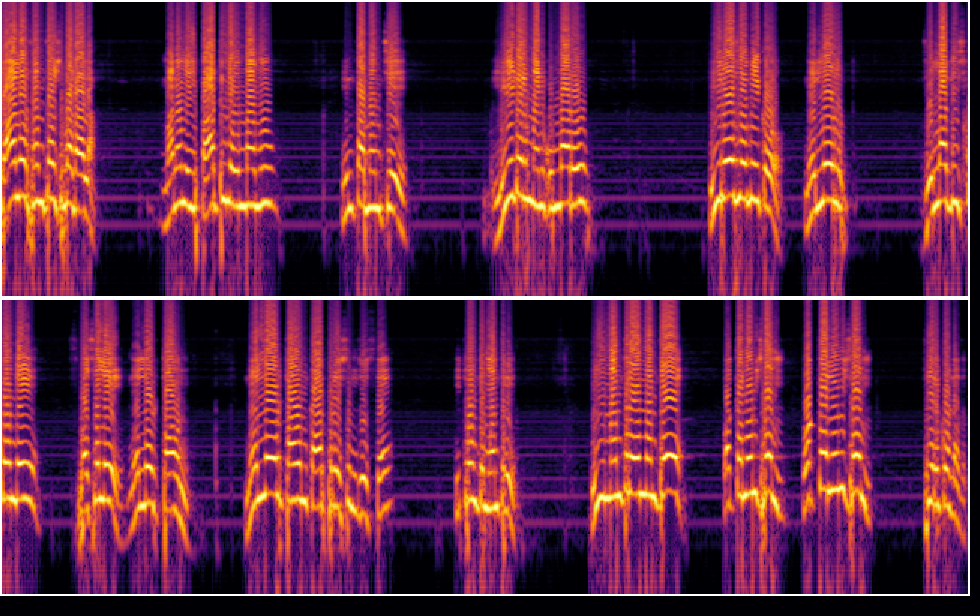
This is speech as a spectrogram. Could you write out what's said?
చాలా సంతోషపడాల. మనం ఈ పార్టీలో ఉన్నాము. ఇంత మంచి లీడర్ మనకు ఉన్నారు ఈరోజు మీకు నెల్లూరు జిల్లా తీసుకోండి. Specially Nellore town. Nellore town corporation చూస్తే ఇటువంటి మంత్రి. ఈ మంత్రి ఏంటంటే ఒక్క నిమిషం ఒక్క నిమిషం తీరుకుండదు.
